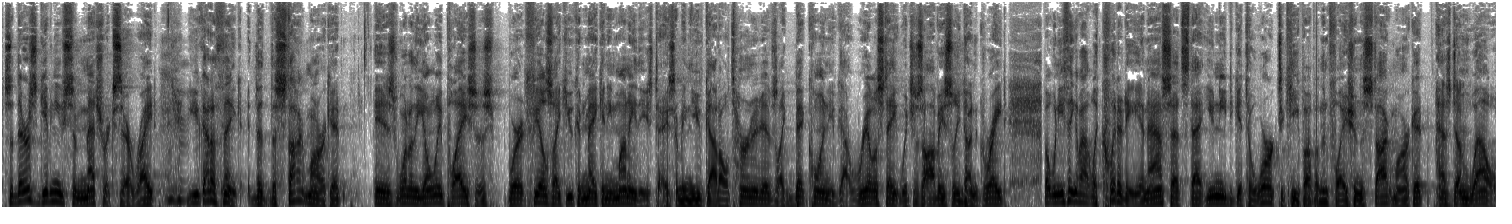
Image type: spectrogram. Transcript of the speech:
So there's giving you some metrics there, right? Mm-hmm. You got to think the the stock market is one of the only places where it feels like you can make any money these days. I mean, you've got alternatives like Bitcoin, you've got real estate, which has obviously done great. But when you think about liquidity and assets that you need to get to work to keep up with inflation, the stock market has done well,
